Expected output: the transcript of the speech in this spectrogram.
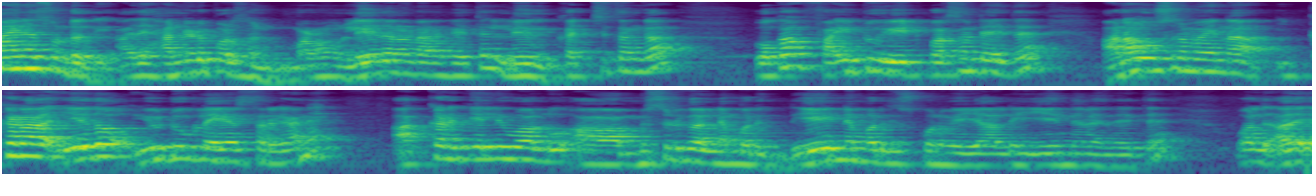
మైనస్ ఉంటుంది. అది హండ్రెడ్ పర్సెంట్ మనం లేదనడానికి అయితే లేదు. ఖచ్చితంగా ఒక ఫైవ్ టు ఎయిట్ పర్సెంట్ అయితే అనవసరమైన ఇక్కడ ఏదో యూట్యూబ్లో వేస్తారు కానీ అక్కడికి వెళ్ళి వాళ్ళు ఆ మిస్డ్ కాల్ నెంబర్ ఏ నెంబర్ తీసుకొని వేయాలి ఏంది అనేది అయితే వాళ్ళు అదే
